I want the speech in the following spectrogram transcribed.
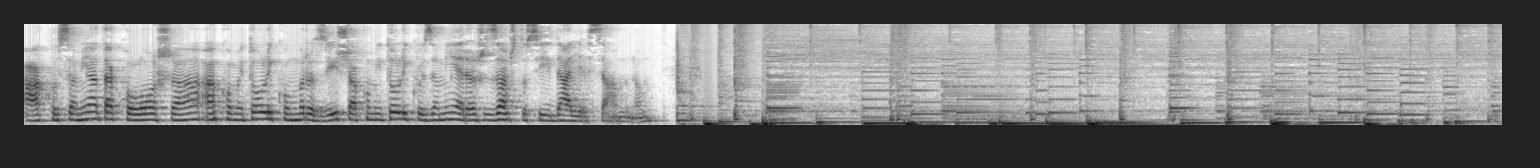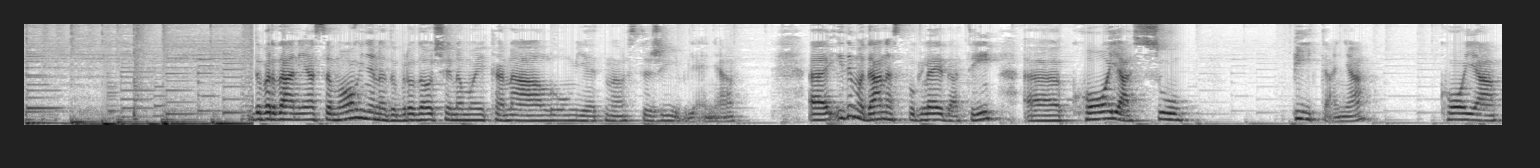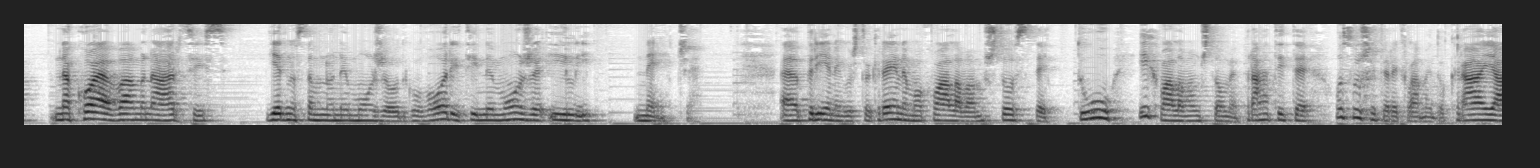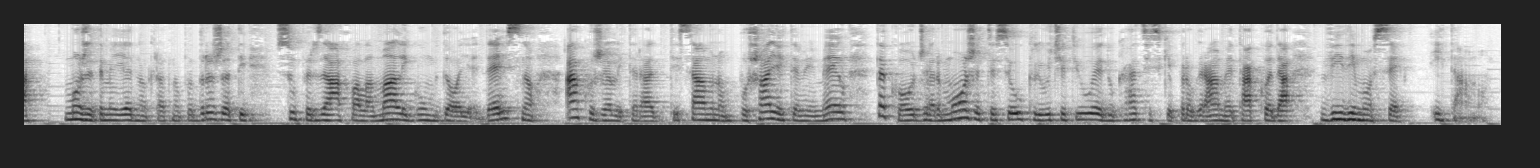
ako sam ja tako loša, ako me toliko mrziš, ako mi toliko zamjeraš, zašto si i dalje sa mnom? Dobar dan, ja sam Ognjena, dobrodošli na moj kanal Umjetnost življenja. E, idemo danas pogledati e, koja su pitanja koja, na koja vam narcis jednostavno ne može odgovoriti, ne može ili neće. E, prije nego što krenemo, hvala vam što ste tu i hvala vam što me pratite. Oslušajte reklame do kraja, Možete me jednokratno podržati, super zahvala, mali gumb dolje desno. Ako želite raditi sa mnom, pošaljite mi mail. Također možete se uključiti u edukacijske programe, tako da vidimo se i tamo.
